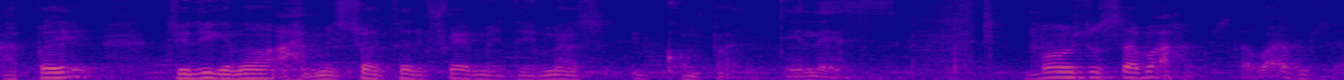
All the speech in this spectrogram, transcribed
après, tu dis que non, ah, mais je suis en train de faire mes démarches, ils comprennent, ils te laissent. Bonjour, ça va, ça va, monsieur,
